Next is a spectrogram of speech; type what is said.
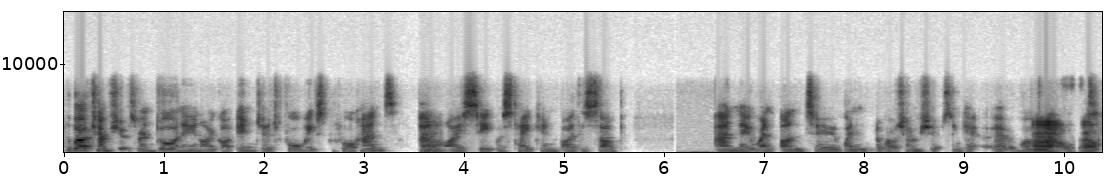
the World Championships were in Dorney, and I got injured four weeks beforehand, and Oh. my seat was taken by the sub, and they went on to win the World Championships and get a world Oh, wow.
